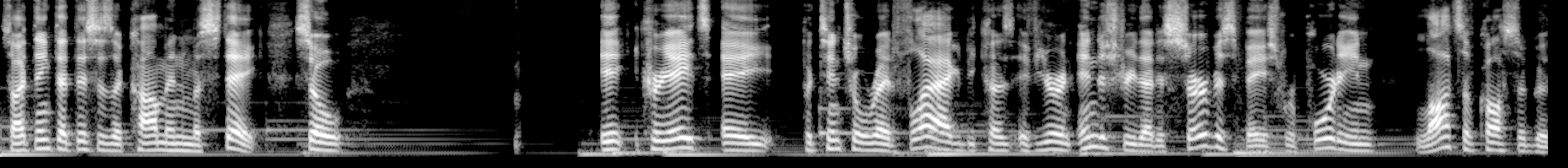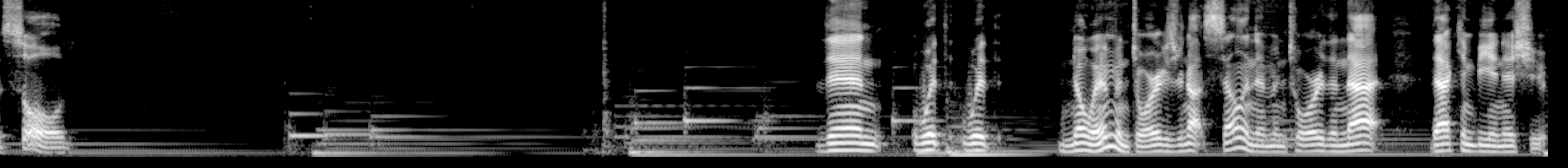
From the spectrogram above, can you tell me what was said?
So I think that this is a common mistake. So it creates a potential red flag because if you're an industry that is service based reporting lots of cost of goods sold, then with with no inventory because you're not selling inventory, then that that can be an issue.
